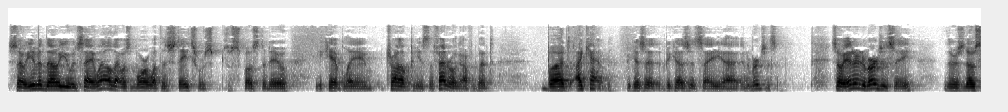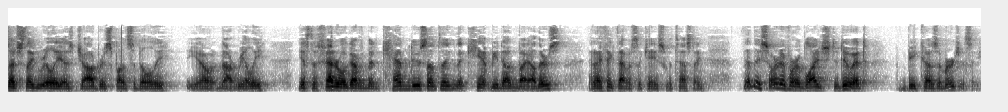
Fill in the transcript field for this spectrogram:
So even though you would say, well, that was more what the states were supposed to do, you can't blame Trump, he's the federal government, but I can because it, because it's a, uh, an emergency. So in an emergency, there's no such thing really as job responsibility, you know, not really if the federal government can do something that can't be done by others, and I think that was the case with testing, then they sort of are obliged to do it because emergency,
